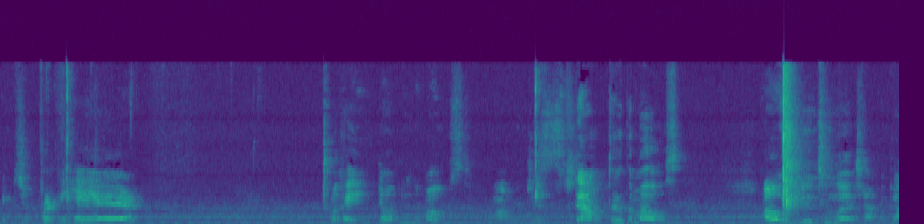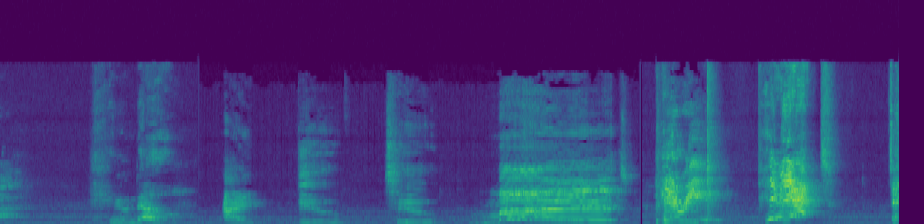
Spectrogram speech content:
Fix your perky hair. Okay, don't do the most. Just Don't do the most. oh, you do too much. I forgot. You know. I do too much. Period. Period.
